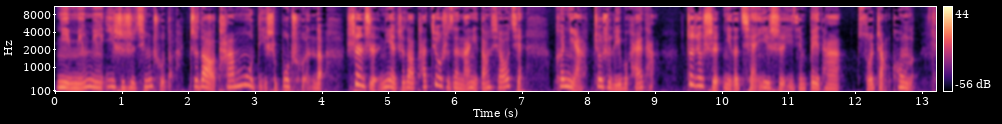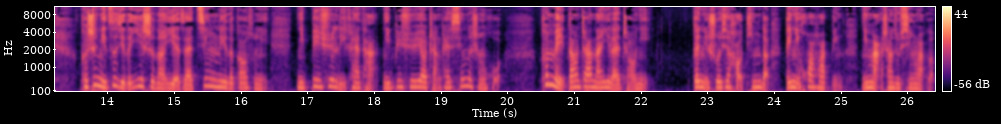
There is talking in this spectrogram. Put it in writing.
你明明意识是清楚的，知道他目的是不纯的，甚至你也知道他就是在拿你当消遣，可你啊就是离不开他，这就是你的潜意识已经被他所掌控了。可是你自己的意识呢，也在尽力的告诉你，你必须离开他，你必须要展开新的生活。可每当渣男一来找你，跟你说些好听的，给你画画饼，你马上就心软了。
